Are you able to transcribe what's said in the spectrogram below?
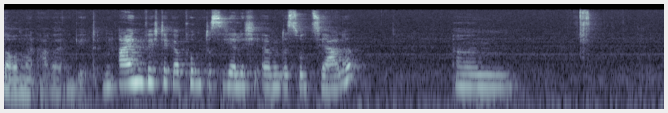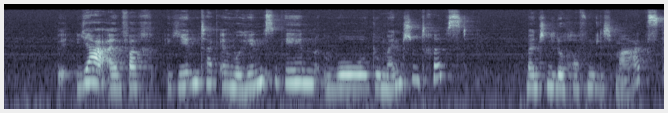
warum man arbeiten geht. Und ein wichtiger Punkt ist sicherlich ähm, das Soziale. Ähm, ja, einfach jeden Tag irgendwo hinzugehen, wo du Menschen triffst. Menschen, die du hoffentlich magst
